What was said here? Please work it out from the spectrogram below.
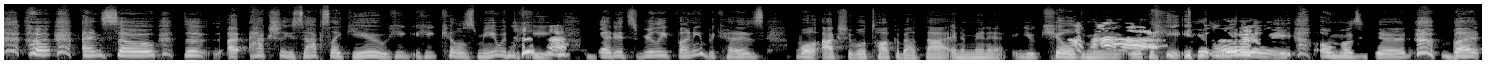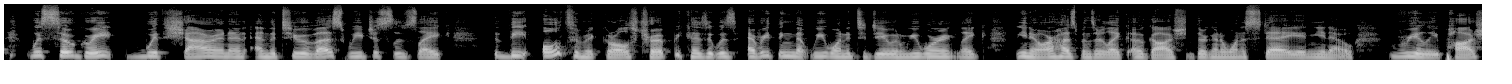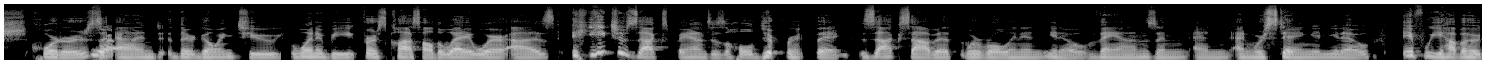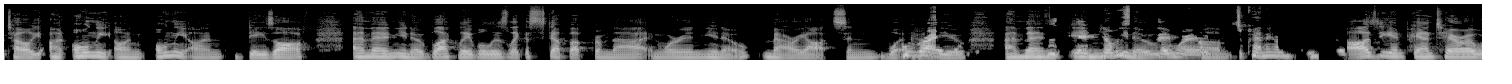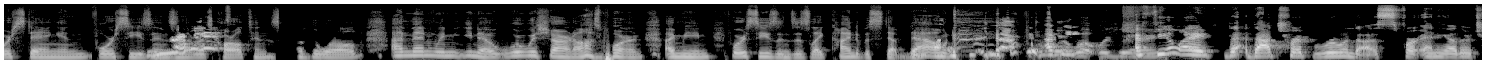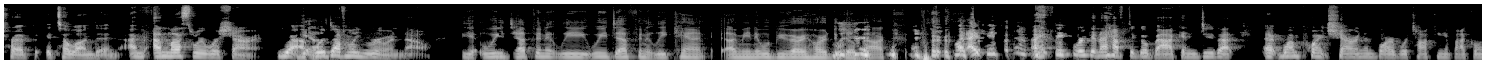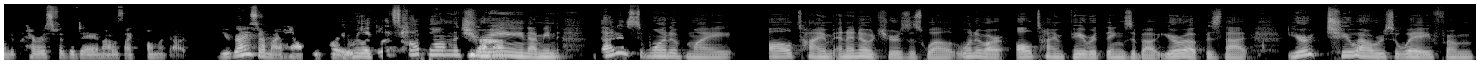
and so the uh, actually Zakk's like you. He he kills me with the heat. but it's really funny because well, actually we'll talk about that in a minute. You killed me with the heat. You literally almost did. But was so great with Sharon and and the two of us. We just was like the ultimate girls trip because it was everything that we wanted to do and we weren't like you know our husbands are like oh gosh they're going to want to stay in you know really posh quarters yeah. and they're going to want to be first class all the way whereas each of Zakk's bands is a whole different thing Zakk Sabbath we're rolling in you know vans and and and we're staying in you know if we have a hotel on only on only on days off and then you know black label is like a step up from that and we're in you know marriott's and what right. have you and then in you know same way um, depending on Ozzy and Pantera were staying in Four Seasons right? Ritz Carltons of the world. And then when, you know, we're with Sharon Osbourne, I mean, Four Seasons is like kind of a step down. I mean, what we're doing. I feel like that that trip ruined us for any other trip to London, I'm, unless we were Sharon. Yeah, yes. we're definitely ruined now. Yeah, we definitely we definitely can't I mean, it would be very hard to go back. but I think I think we're gonna have to go back and do that. At one point, Sharon and Barb were talking about going to Paris for the day, and I was like, "Oh my god, you guys are my happy place." We're like, "Let's hop on the train." Yeah. I mean, that is one of my all-time and I know it's yours as well. One of our all-time favorite things about Europe is that you're 2 hours away from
